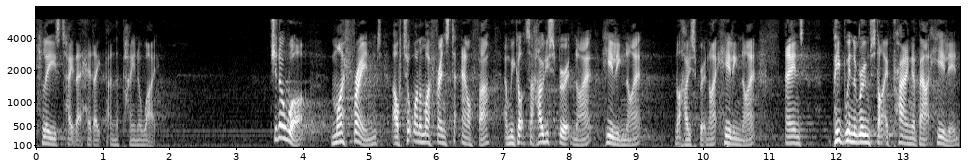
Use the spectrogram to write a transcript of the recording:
please take that headache and the pain away? Do you know what? My friend, I took one of my friends to Alpha, and we got to Holy Spirit night, healing night, not Holy Spirit night, healing night, and people in the room started praying about healing.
